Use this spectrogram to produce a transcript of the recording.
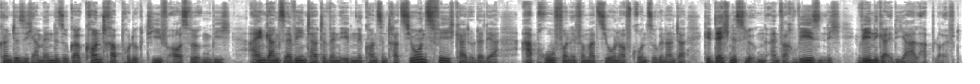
könnte sich am Ende sogar kontraproduktiv auswirken, wie ich eingangs erwähnt hatte, wenn eben eine Konzentrationsfähigkeit oder der Abruf von Informationen aufgrund sogenannter Gedächtnislücken einfach wesentlich weniger ideal abläuft.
